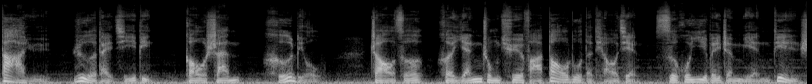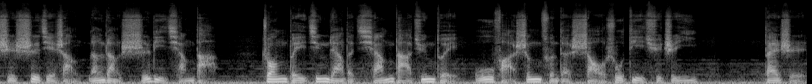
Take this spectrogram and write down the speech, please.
大雨、热带疾病、高山、河流。沼泽和严重缺乏道路的条件，似乎意味着缅甸是世界上能让实力强大、装备精良的强大军队无法生存的少数地区之一。但是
